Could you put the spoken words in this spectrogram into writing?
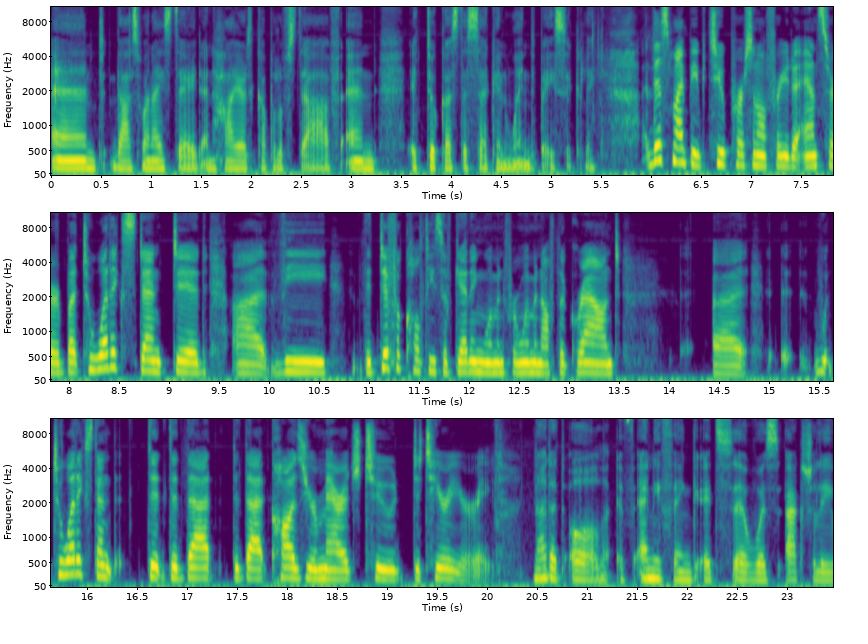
And that's when I stayed and hired a couple of staff, and it took us the second wind, basically. This might be too personal for you to answer, but to what extent did uh, the the difficulties of getting Women for Women off the ground? Uh, to what extent did, did that did that cause your marriage to deteriorate? Not at all. If anything, it uh, was actually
